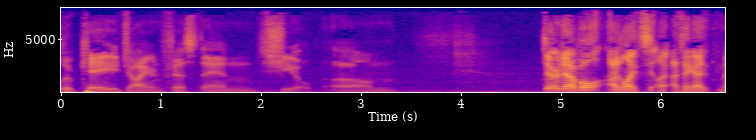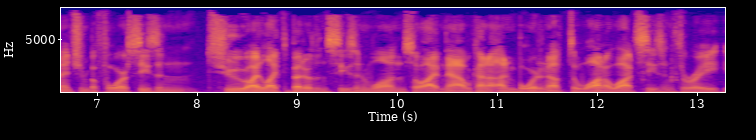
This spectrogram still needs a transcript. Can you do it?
Luke Cage, Iron Fist, and Shield. Um, Daredevil, I liked. I think I mentioned before, season two I liked better than season one, so I'm now kind of on board enough to want to watch season three.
